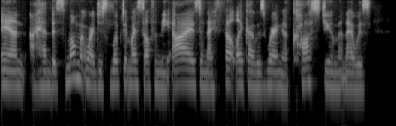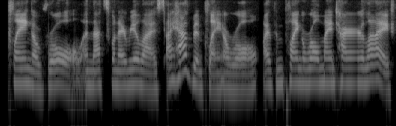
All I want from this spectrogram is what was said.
And I had this moment where I just looked at myself in the eyes and I felt like I was wearing a costume and I was playing a role. And that's when I realized I have been playing a role. I've been playing a role my entire life.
